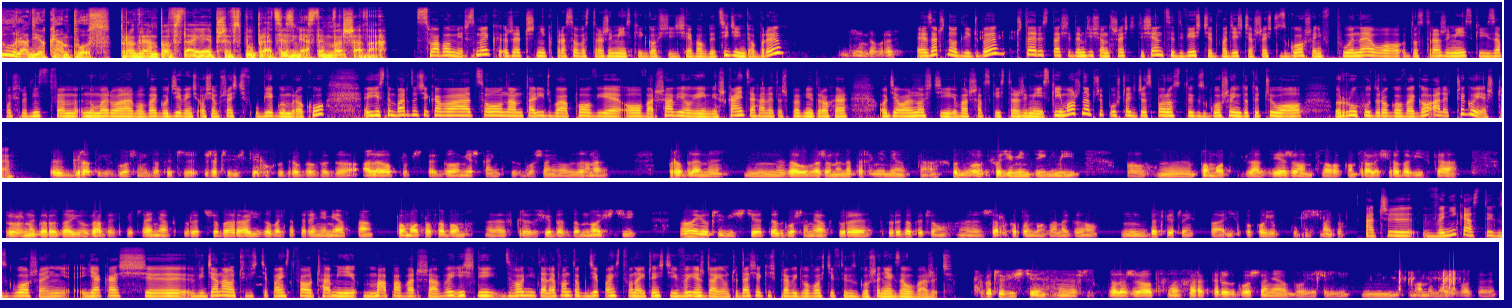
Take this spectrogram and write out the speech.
Tu Radio Campus. Program powstaje przy współpracy z miastem Warszawa. Sławomir Smyk, rzecznik prasowy Straży Miejskiej, gości dzisiaj w audycji. Dzień dobry. Dzień dobry. E, zacznę od liczby. 476 226 zgłoszeń wpłynęło do Straży Miejskiej za pośrednictwem numeru alarmowego 986 w ubiegłym roku. E, jestem bardzo ciekawa, co nam ta liczba powie o Warszawie, o jej mieszkańcach, ale też pewnie trochę o działalności Warszawskiej Straży Miejskiej. Można przypuszczać, że sporo z tych zgłoszeń dotyczyło ruchu drogowego, ale czego jeszcze? Gro tych zgłoszeń dotyczy rzeczywiście ruchu drogowego, ale oprócz tego mieszkańcy zgłaszają do nas problemy mm, zauważone na terenie miasta. Chodzi m.in. o y, pomoc dla zwierząt, o kontrolę środowiska, różnego rodzaju zabezpieczenia, które trzeba realizować na terenie miasta, pomoc osobom y, w kryzysie bezdomności, no i oczywiście te zgłoszenia, które, które dotyczą e, szeroko pojmowanego bezpieczeństwa i spokoju publicznego. A czy wynika z tych zgłoszeń jakaś e, widziana oczywiście Państwa oczami mapa Warszawy? Jeśli dzwoni telefon, to gdzie Państwo najczęściej wyjeżdżają? Czy da się jakieś prawidłowości w tych zgłoszeniach zauważyć? Tak, oczywiście. E, wszystko zależy od charakteru zgłoszenia, bo jeżeli mamy na uwadze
